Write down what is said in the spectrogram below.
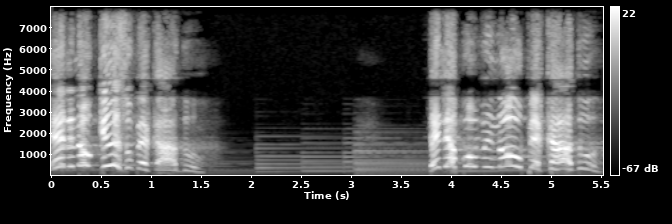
Ele não quis o pecado. Ele abominou o pecado.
